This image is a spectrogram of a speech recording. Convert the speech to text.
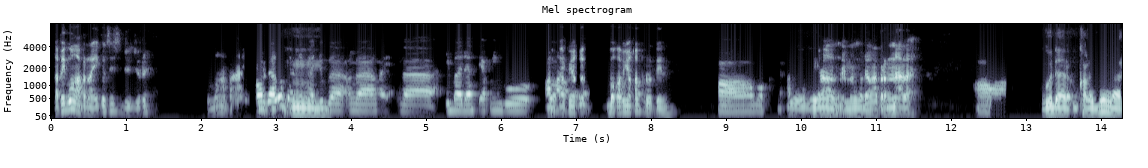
Tapi gue nggak pernah ikut sih sejujurnya. Gue ngapain? Keluarga lu berarti Hmm. nggak juga nggak nggak nggak ibadah tiap minggu Bokap online. nyokap, bokap nyokap rutin. Oh, bok- Gue emang udah nggak pernah lah. oh, Gue udah kalau gue nggak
